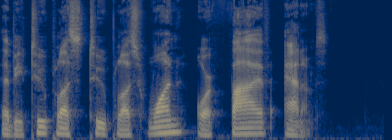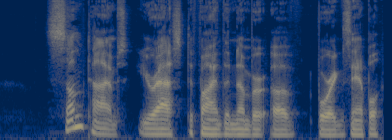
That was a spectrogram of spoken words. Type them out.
that'd be 2 plus 2 plus 1, or 5 atoms. Sometimes you're asked to find the number of, for example,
